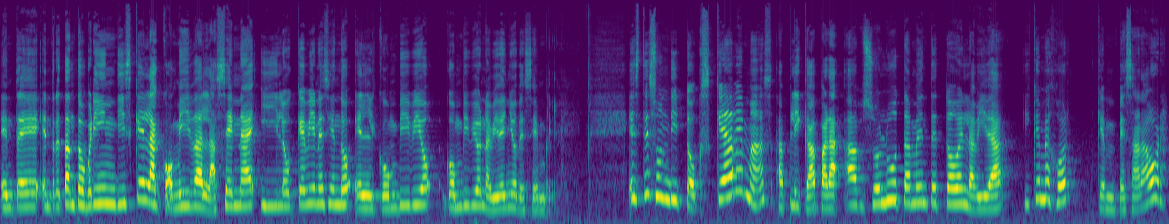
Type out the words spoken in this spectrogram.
entre, entre tanto brindis que la comida, la cena y lo que viene siendo el convivio, convivio navideño de sembrino. Este es un detox que además aplica para absolutamente todo en la vida y qué mejor que empezar ahora.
